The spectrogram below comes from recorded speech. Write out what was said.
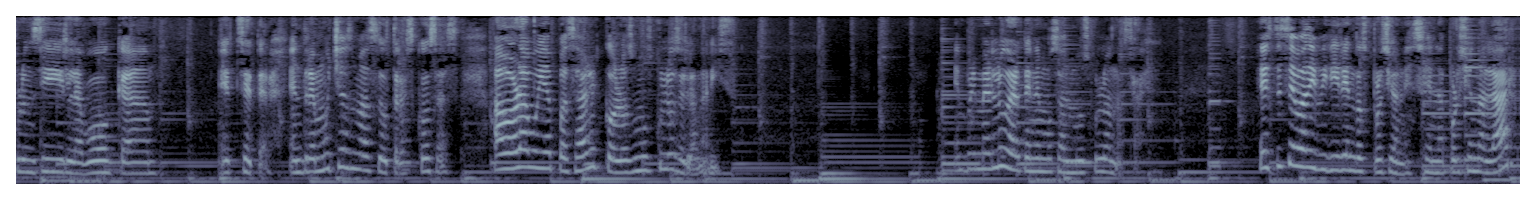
fruncir la boca, etcétera, entre muchas más otras cosas. Ahora voy a pasar con los músculos de la nariz. En primer lugar tenemos al músculo nasal. Este se va a dividir en dos porciones, en la porción alar,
